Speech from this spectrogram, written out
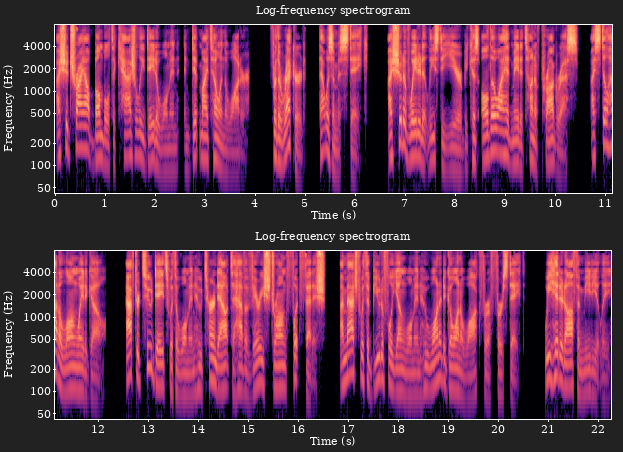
I should try out Bumble to casually date a woman and dip my toe in the water. For the record, that was a mistake. I should have waited at least a year because although I had made a ton of progress, I still had a long way to go. After two dates with a woman who turned out to have a very strong foot fetish, I matched with a beautiful young woman who wanted to go on a walk for a first date. We hit it off immediately,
